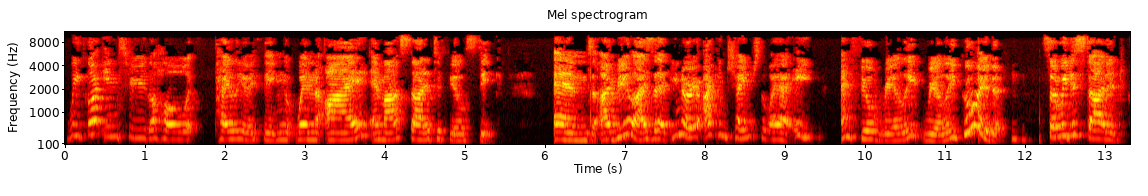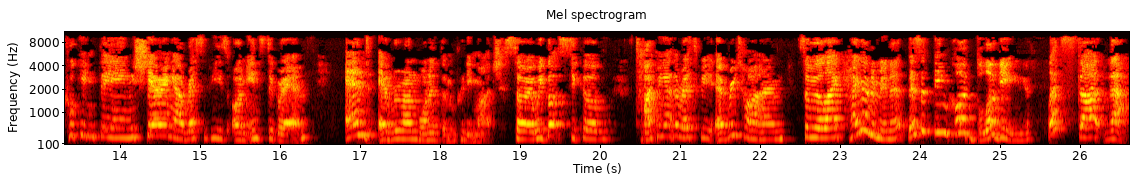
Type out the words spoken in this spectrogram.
we got into the whole paleo thing when I, Emma, started to feel sick. And I realized that, you know, I can change the way I eat and feel really, really good. so we just started cooking things, sharing our recipes on Instagram, and everyone wanted them pretty much. So we got sick of typing out the recipe every time. So we were like, hang on a minute, there's a thing called blogging. Let's start that.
